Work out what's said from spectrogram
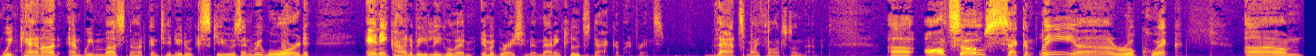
We cannot and we must not continue to excuse and reward any kind of illegal Im- immigration, and that includes DACA, my friends. That's my thoughts on that. Uh, also, secondly, uh, real quick, um,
